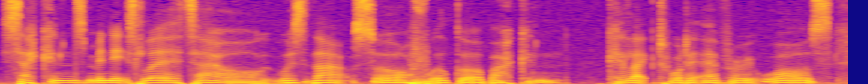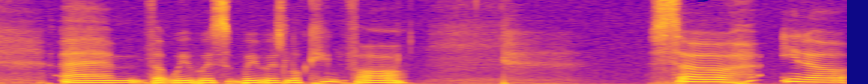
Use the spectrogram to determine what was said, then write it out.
seconds, minutes later, oh, it was that, so off we'll go back and collect whatever it was um, that we was we was looking for. So you know,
